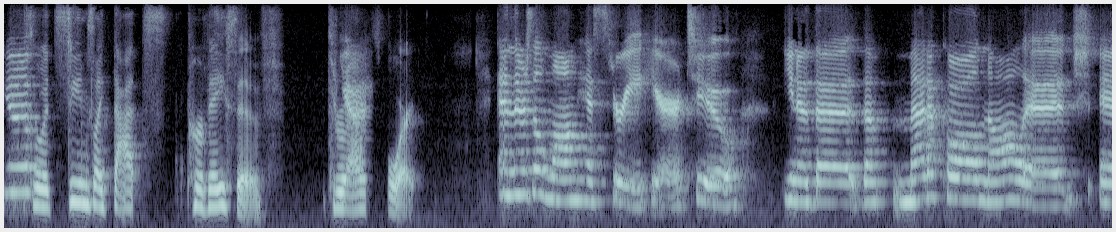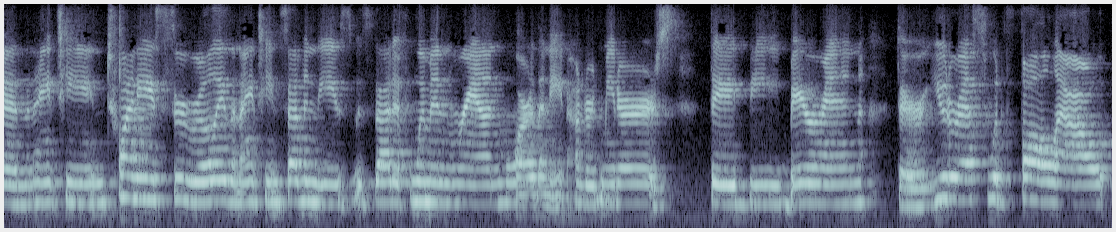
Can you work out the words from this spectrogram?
yeah. so it seems like that's pervasive throughout yeah. sport and there's a long history here too. You know the the medical knowledge in the 1920s through really the 1970s was that if women ran more than 800 meters they'd be barren their uterus would fall out.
